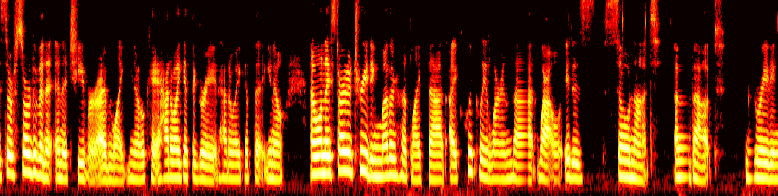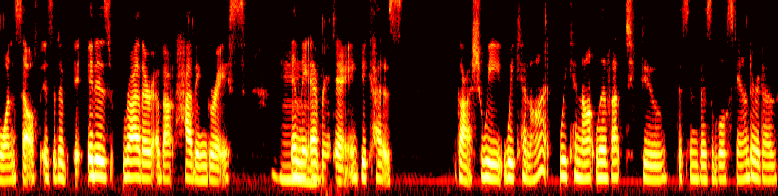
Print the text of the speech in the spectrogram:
sort of an, an achiever. I'm like, you know, okay, how do I get the grade? How do I get the, you know, and when I started treating motherhood like that, I quickly learned that, wow, it is so not about grading oneself is it a, it is rather about having grace mm-hmm. in the mm-hmm. everyday because gosh we we cannot we cannot live up to this invisible standard of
